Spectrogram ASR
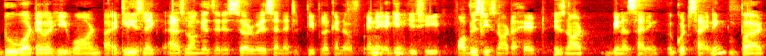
do whatever he want. Uh, at least like as long as there is service and it, people are kind of. And again, he's he obviously he's not a hit. He's not been a signing a good signing. But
